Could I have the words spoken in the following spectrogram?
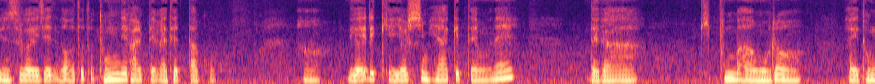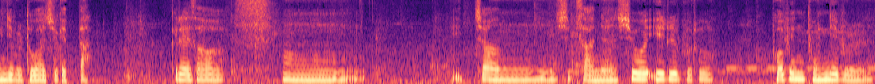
윤수가 이제 너도 또 독립할 때가 됐다고 어 네가 이렇게 열심히 해왔기 때문에 내가 깊은 마음으로 너희 독립을 도와주겠다. 그래서 음 2014년 10월 1일부로 법인 독립을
